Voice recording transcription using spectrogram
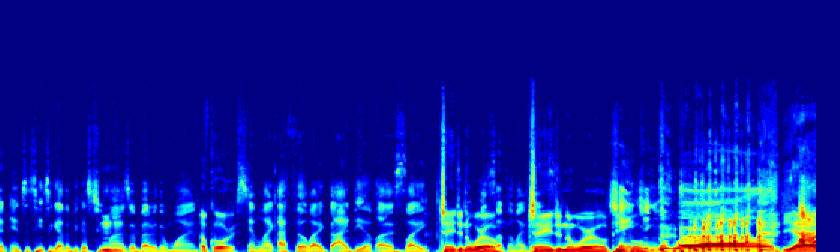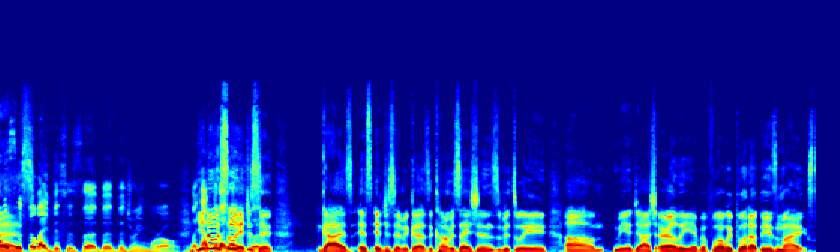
an entity together because 2 Mhm. minds are better than one. of course. And like, I feel like the idea of us like Changing the world. something like this, Changing the world, people. changing the world. Yes. I honestly feel like this is the the, the dream world. Like, you I know feel what's like so this is the- interesting? Guys, it's interesting because the conversations between um, me and Josh earlier, before we put up these mics,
